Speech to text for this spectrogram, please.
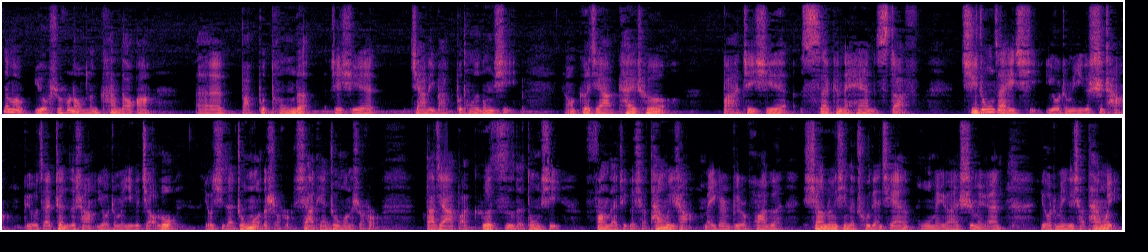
那么有时候呢，我们能看到啊，呃，把不同的这些家里把不同的东西，然后各家开车把这些 second hand stuff 集中在一起，有这么一个市场。比如在镇子上有这么一个角落，尤其在周末的时候，夏天周末的时候，大家把各自的东西放在这个小摊位上，每个人比如花个象征性的出点钱，五美元、十美元，有这么一个小摊位。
